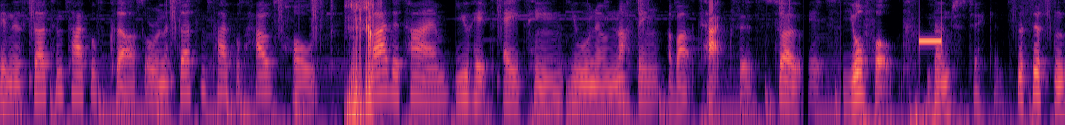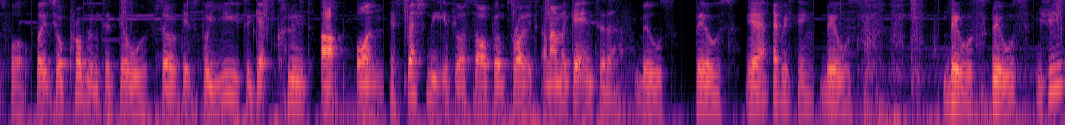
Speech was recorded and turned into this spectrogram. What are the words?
in a certain type of class or in a certain type of household, by the time you hit 18, you will know nothing about taxes. So it's your fault. No, I'm just checking. It's the system's fault, but it's your problem to deal with. So it's for you to get clued up on, especially if you're self-employed. And I'm gonna get into that. Bills, bills, yeah, everything, bills. bills, bills. You see?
